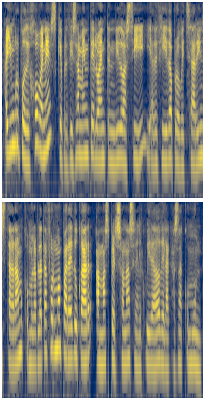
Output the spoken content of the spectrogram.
Hay un grupo de jóvenes que precisamente lo ha entendido así y ha decidido aprovechar Instagram como la plataforma para educar a más personas en el cuidado de la casa común.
